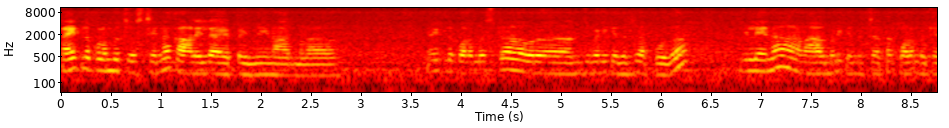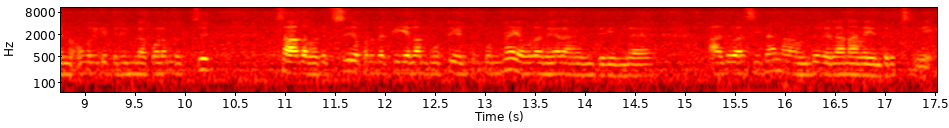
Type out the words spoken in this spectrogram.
நைட்டில் குழம்பு வச்சு வச்சிட்டேன்னா காலையில் எப்பயுமே நார்மலாக நைட்டில் குழம்பு வச்சுட்டா ஒரு அஞ்சு மணிக்கு எந்திரிச்சா போதும். இல்லைன்னா நாலு மணிக்கு எந்திரிச்சா தான் குழம்பு வைக்கணும். உங்களுக்கே தெரியுமில குழம்பு வச்சு சாதம் வடித்து அப்புறம் இந்த டீயெல்லாம் போட்டு எடுத்துகிட்டு போகணுன்னா எவ்வளோ நேரம் ஆகும்னு தெரியுமில? அது வாசி தான் நான் வந்து வெள்ளானாவே எந்திரிச்சிருவேன்.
